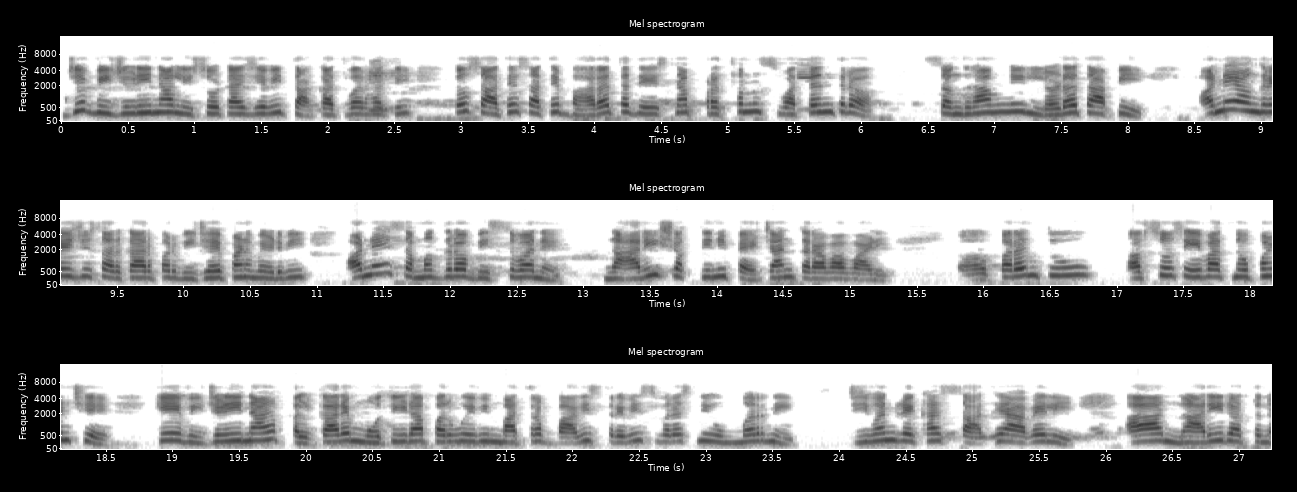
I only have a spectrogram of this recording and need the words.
જે વીજળીના લીસોટા જેવી તાકાતવર હતી, તો સાથે સાથે ભારત દેશના પ્રથમ સ્વતંત્ર સંગ્રામની લડત આપી અને અંગ્રેજી સરકાર પર વિજય પણ મેળવી અને સમગ્ર વિશ્વને નારી શક્તિની પહેચાન કરાવવા વાળી. પરંતુ અફસોસ એ વાતનો પણ છે કે વીજળીના પલકારે મોતીડા પરવું એવી માત્ર બાવીસ ત્રેવીસ વર્ષની ઉંમરની જીવનરેખા સાથે આવેલી આ નારી રત્ન,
